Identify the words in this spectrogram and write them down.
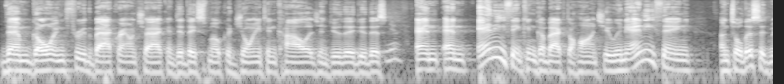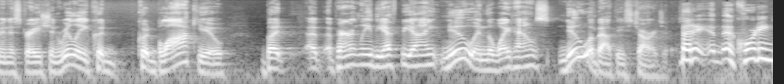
them going through the background check and did they smoke a joint in college and do they do this? And and anything can come back to haunt you, and anything until this administration really could could block you. But uh, apparently, the FBI knew, and the White House knew about these charges. But uh, according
